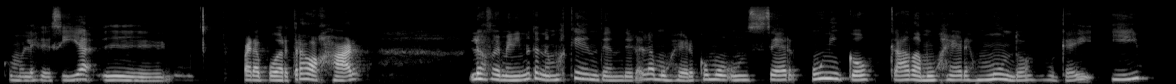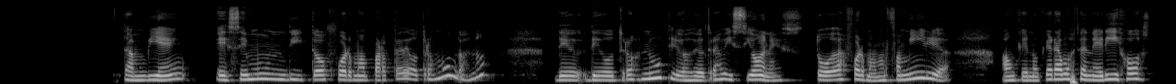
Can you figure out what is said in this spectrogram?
como les decía, para poder trabajar lo femenino tenemos que entender a la mujer como un ser único, cada mujer es mundo, ¿ok? Y también ese mundito forma parte de otros mundos, ¿no? De, otros núcleos, de otras visiones. Todas formamos familia. Aunque no queramos tener hijos,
